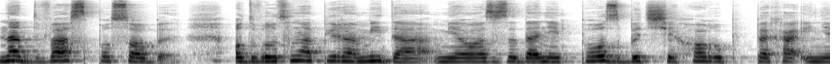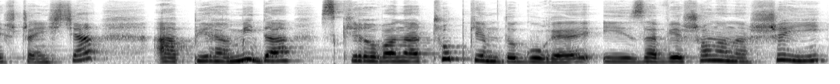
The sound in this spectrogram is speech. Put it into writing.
na dwa sposoby. Odwrócona piramida miała za zadanie pozbyć się chorób, pecha i nieszczęścia, a piramida skierowana czubkiem do góry i zawieszona na szyi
